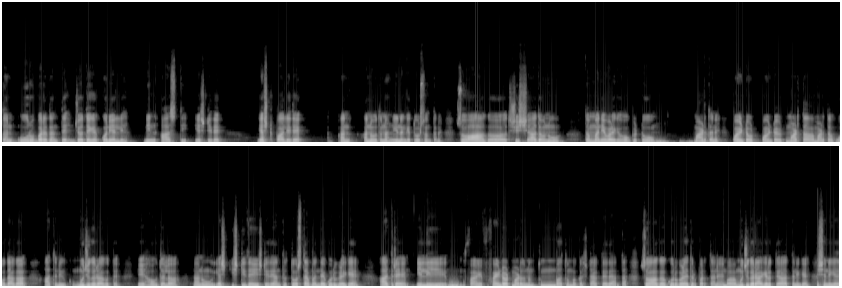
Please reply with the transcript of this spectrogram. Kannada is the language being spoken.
ತನ್ನ ಊರು ಬರದಂತೆ ಜೊತೆಗೆ ಕೊನೆಯಲ್ಲಿ ನಿನ್ನ ಆಸ್ತಿ ಎಷ್ಟಿದೆ? ಎಷ್ಟು ಪಾಲಿದೆ? ಅನ್ ಅನ್ನೋದನ್ನು ನೀನು ನನಗೆ ತೋರಿಸು ಅಂತಾನೆ. ಸೊ ಆಗ ಶಿಷ್ಯ ಆದವನು ತಮ್ಮ ಮನೆ ಒಳಗೆ ಹೋಗ್ಬಿಟ್ಟು ಮಾಡ್ತಾನೆ. ಪಾಯಿಂಟ್ ಔಟ್ ಪಾಯಿಂಟ್ ಔಟ್ ಮಾಡ್ತಾ ಮಾಡ್ತಾ ಹೋದಾಗ ಆತನಿಗೆ ಮುಜುಗರ ಆಗುತ್ತೆ ಏ, ಹೌದಲ್ಲ, ನಾನು ಎಷ್ಟು, ಇಷ್ಟಿದೆ ಇಷ್ಟಿದೆ ಅಂತ ತೋರಿಸ್ತಾ ಬಂದೆ ಗುರುಗಳಿಗೆ. ಆದರೆ ಇಲ್ಲಿ ಫೈ ಫೈಂಡ್ ಔಟ್ ಮಾಡೋದು ನಂಗೆ ತುಂಬ ತುಂಬ ಕಷ್ಟ ಆಗ್ತಾಯಿದೆ ಅಂತ. ಸೊ ಆಗ ಗುರುಗಳ ಎದುರು ಬರ್ತಾನೆ. ತುಂಬ ಮುಜುಗರ ಆಗಿರುತ್ತೆ ಆತನಿಗೆ. ಶಿಷ್ಯನಿಗೆ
